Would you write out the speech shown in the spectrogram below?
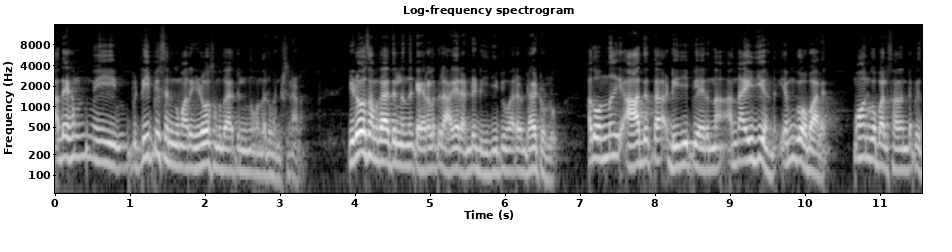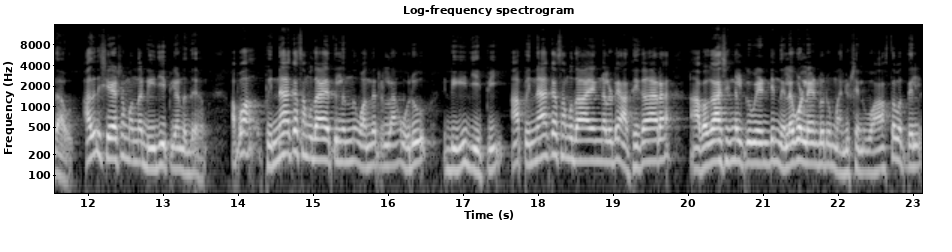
അദ്ദേഹം ഈ ടി പി സെൻകുമാർ ഇഴവ സമുദായത്തിൽ നിന്ന് വന്നൊരു മനുഷ്യനാണ്. ഇടവ സമുദായത്തിൽ നിന്ന് കേരളത്തിൽ ആകെ രണ്ട് ഡി ജി പിമാരെ ഉണ്ടായിട്ടുള്ളൂ. അതൊന്ന് ആദ്യത്തെ ഡി ജി പി ആയിരുന്ന അന്ന് ഐ ആണ് എം ഗോപാലൻ മോഹൻ ഗോപാൽ സാറിന്റെ പിതാവ് അതിനുശേഷം വന്ന ഡി ജി പി ആണ് ഇദ്ദേഹം. അപ്പോൾ പിന്നാക്ക സമുദായത്തിൽ നിന്ന് വന്നിട്ടുള്ള ഒരു ഡി ജി പി ആ പിന്നാക്ക സമുദായങ്ങളുടെ അധികാര അവകാശങ്ങൾക്ക് വേണ്ടി നിലകൊള്ളേണ്ട ഒരു മനുഷ്യൻ. വാസ്തവത്തിൽ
